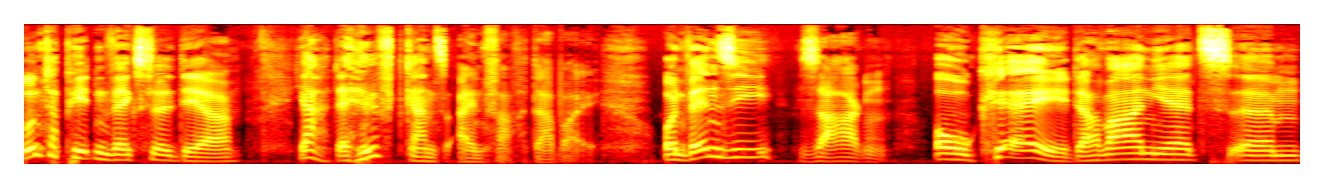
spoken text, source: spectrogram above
so ein Tapetenwechsel, der, ja, der hilft ganz einfach dabei. Und wenn Sie sagen, okay, da waren jetzt ähm,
